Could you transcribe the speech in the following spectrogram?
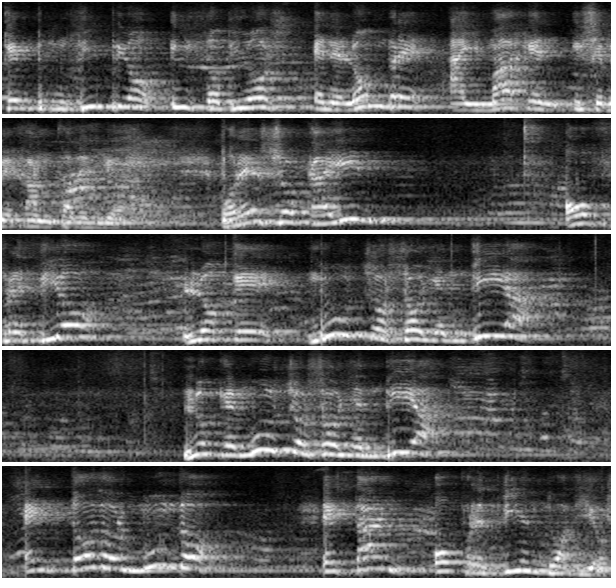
que en principio hizo Dios en el hombre a imagen y semejanza de Dios. Por eso Caín ofreció lo que muchos hoy en día lo que muchos hoy en día en todo el mundo están ofreciendo a Dios.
